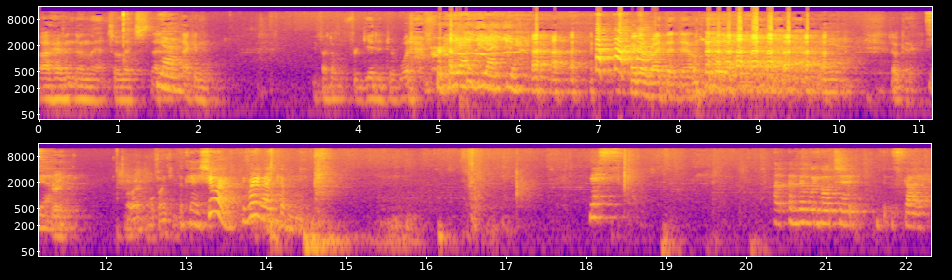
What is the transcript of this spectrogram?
I haven't done that, so that's I, Yeah. I can if I don't forget it or whatever. Yeah, yeah, yeah. I got to write that down. yeah, yeah. okay. Yeah. Great. All right. Well, thank you. Okay, sure. You're very welcome. Yes. And, and then we go to the sky.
